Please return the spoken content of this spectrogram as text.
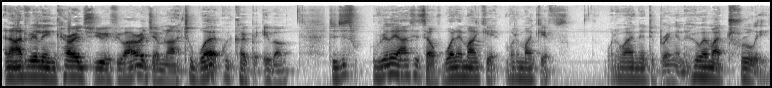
and I'd really encourage you, if you are a Gemini, to work with Copaiba, to just really ask yourself, what am I get? What are my gifts? What do I need to bring in? Who am I truly?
